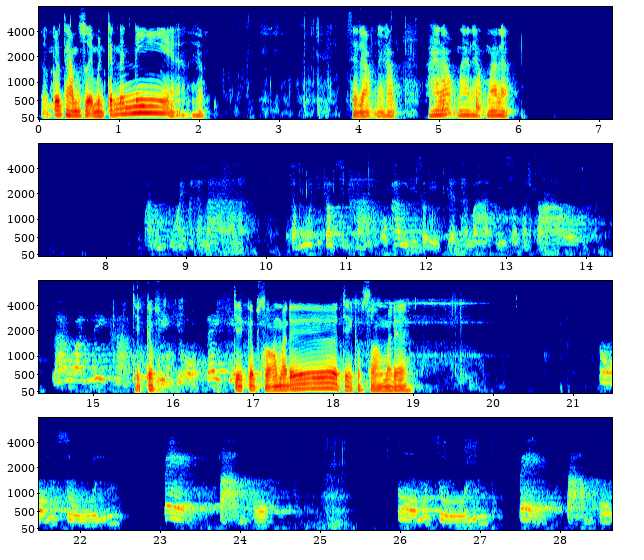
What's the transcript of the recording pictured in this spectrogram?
แล้วก็ทำสวยเหมือนกันนะเนี่ยนะครับ เสร็จแล้วนะครับ มาแล้วมาแล้วมาแล้วฝันหวยพัฒนาจำนวนที่95ของข้างที่สวิตเดือนธันวาปี2020รางวัลเลขห้า เจ็ดกับลขที่ออกได้เจ็ดกับสองมาเด้อเจ็ดกับสองมาเด้อสองศูนย์แปดสามหกสองศูนย์แปดสามหก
